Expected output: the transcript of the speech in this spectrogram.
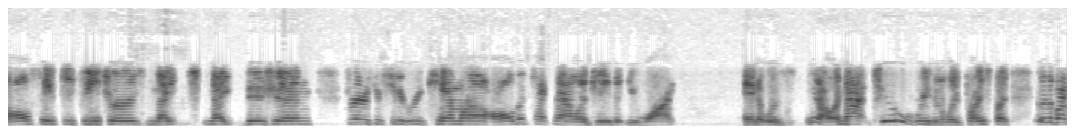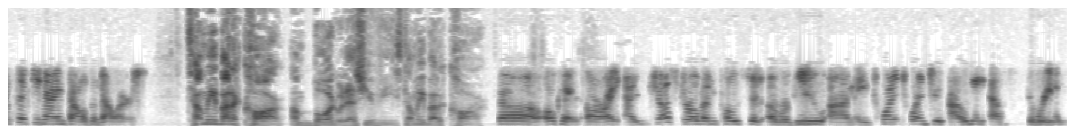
all safety features, night night vision, 360 degree camera, all the technology that you want. And it was, you know, not too reasonably priced, but it was about fifty nine thousand dollars. Tell me about a car. I'm bored with SUVs. Tell me about a car. Oh, okay. All right. I just drove and posted a review on a 2022 Audi S3.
